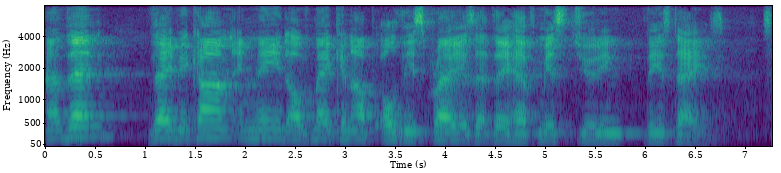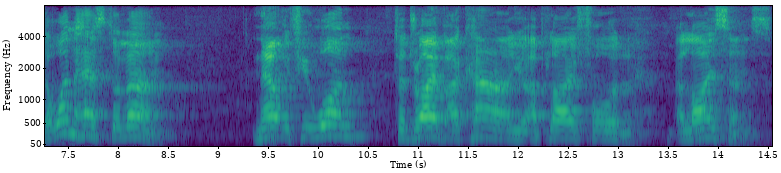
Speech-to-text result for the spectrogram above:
And then they become in need of making up all these prayers that they have missed during these days. So one has to learn. Now, if you want to drive a car, you apply for a license.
